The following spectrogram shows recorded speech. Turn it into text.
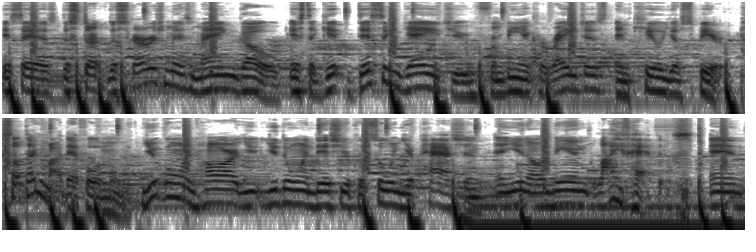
It says the discouragement's main goal is to get disengage you from being courageous and kill your spirit. So think about that for a moment. You're going hard, you, you're doing this, you're pursuing your passion, and you know, then life happens. And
